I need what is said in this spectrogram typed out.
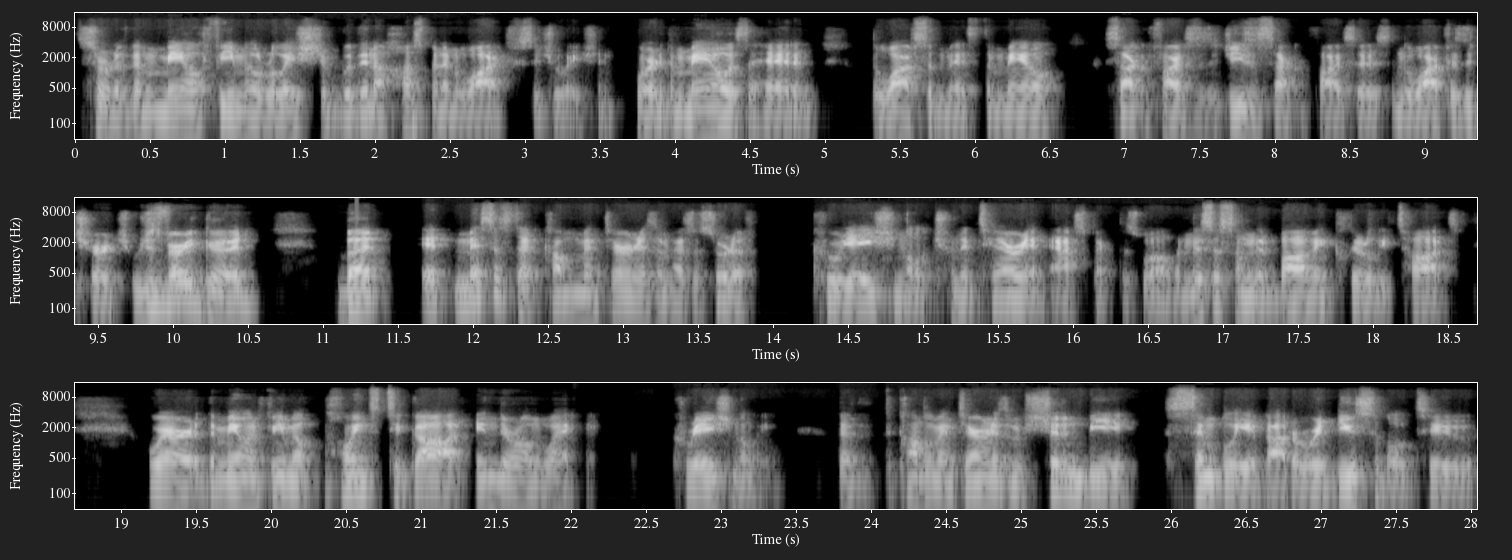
sort of the male female relationship within a husband and wife situation, where the male is the head and the wife submits, the male sacrifices, Jesus sacrifices, and the wife is the church, which is very good. But it misses that complementarianism has a sort of creational Trinitarian aspect as well. And this is something that Bavinck clearly taught, where the male and female point to God in their own way, creationally. That the complementarianism shouldn't be simply about or reducible to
